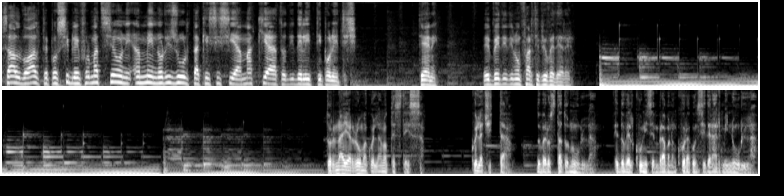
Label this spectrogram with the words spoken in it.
Salvo altre possibili informazioni, a me non risulta che si sia macchiato di delitti politici. Tieni e vedi di non farti più vedere. Tornai a Roma quella notte stessa. Quella città, dove ero stato nulla e dove alcuni sembravano ancora considerarmi nulla,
